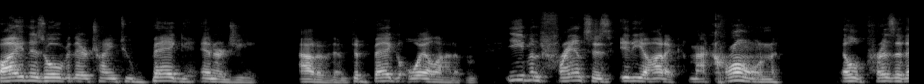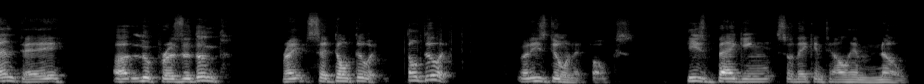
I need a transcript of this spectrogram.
Biden is over there trying to beg energy out of them, to beg oil out of them. Even France's idiotic Macron, El Presidente, uh, Le President, right, said, don't do it. Don't do it. But he's doing it, folks. He's begging so they can tell him no.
